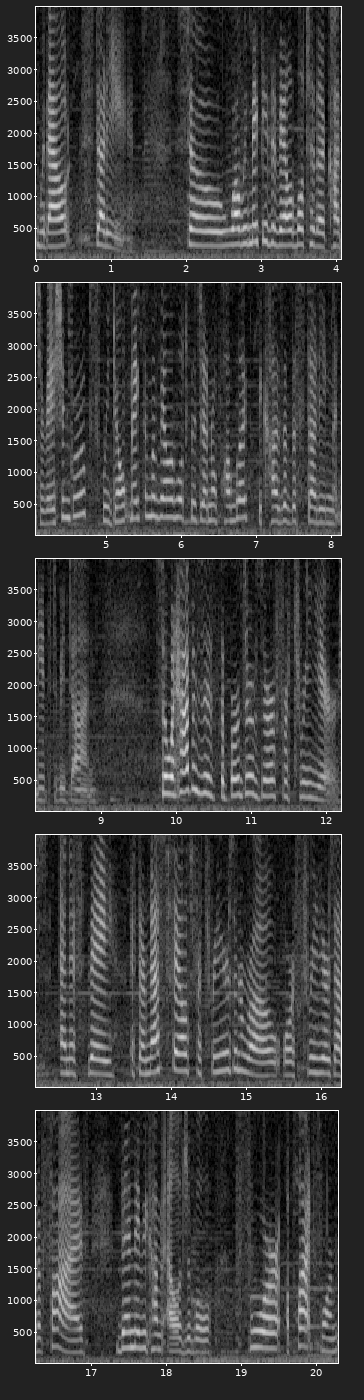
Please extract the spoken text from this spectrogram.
without studying it. So while we make these available to the conservation groups, we don't make them available to the general public because of the studying that needs to be done. So what happens is the birds are observed for three years. And if, they, if their nest fails for three years in a row or three years out of five, then they become eligible for a platform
